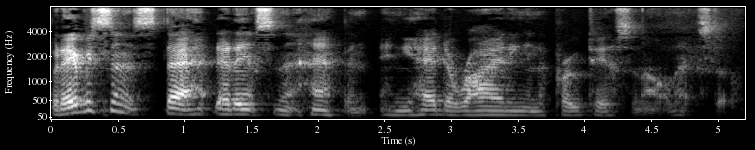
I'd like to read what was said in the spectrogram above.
but ever since that that incident happened, and you had the rioting and the protests and all that stuff,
